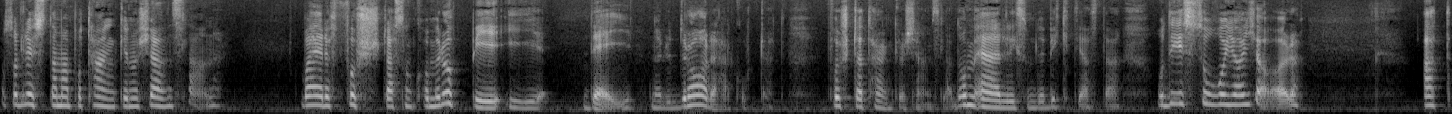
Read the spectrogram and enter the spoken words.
och så lyssnar man på tanken och känslan. Vad är det första som kommer upp i, i dig när du drar det här kortet? Första tanke och känsla. De är liksom det viktigaste. Och det är så jag gör. Att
